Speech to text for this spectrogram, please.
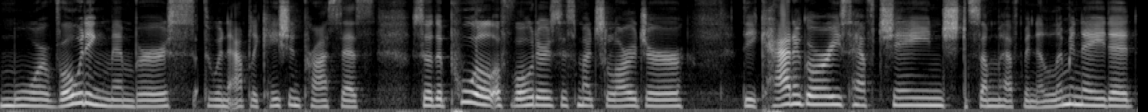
more voting members through an application process. So the pool of voters is much larger. The categories have changed, some have been eliminated,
